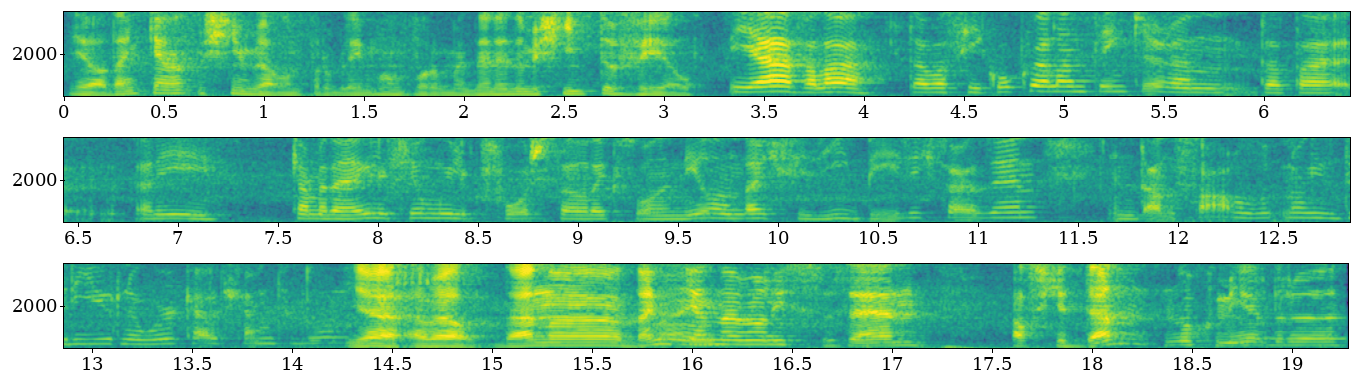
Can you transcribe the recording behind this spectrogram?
ja, dan kan het misschien wel een probleem gaan vormen. Dan heb je misschien te veel. Ja, voilà. Dat was ik ook wel aan het denken. En dat dat... Allee, ik kan me dat eigenlijk heel moeilijk voorstellen dat ik zo'n hele dag fysiek bezig zou zijn en dan s'avonds ook nog eens drie uur een workout ga moeten doen. Ja, ah, wel. Dan, eh, dan kan dat wel eens zijn, als je dan nog meerdere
